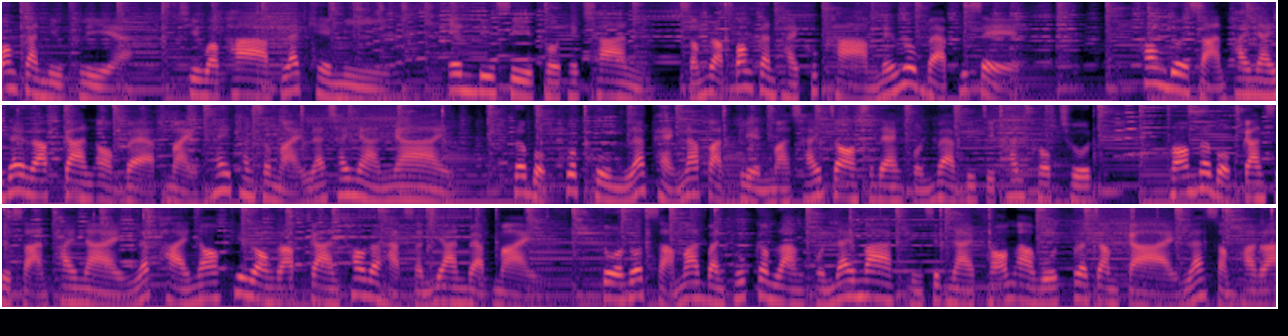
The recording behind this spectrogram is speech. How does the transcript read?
ป้องกันนิวเคลียร์ ชีวภาพและเคมี NBC Protection สำหรับป้องกันภัยคุกคามในรูปแบบพิเศษ ห้องโดยสารภายในได้รับการออกแบบใหม่ให้ทันสมัยและใช้งานง่าย ระบบควบคุมและแผงหน้าปัดเปลี่ยนมาใช้จอแสดงผลแบบดิจิทัลครบชุด พร้อมระบบการสื่อสารภายในและภายนอกที่รองรับการเข้ารหัสสัญญาณแบบใหม่ ตัวรถสามารถบรรทุกกำลังพลได้มากถึง 10 นายพร้อมอาวุธประจำกาย และสัมภาระ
